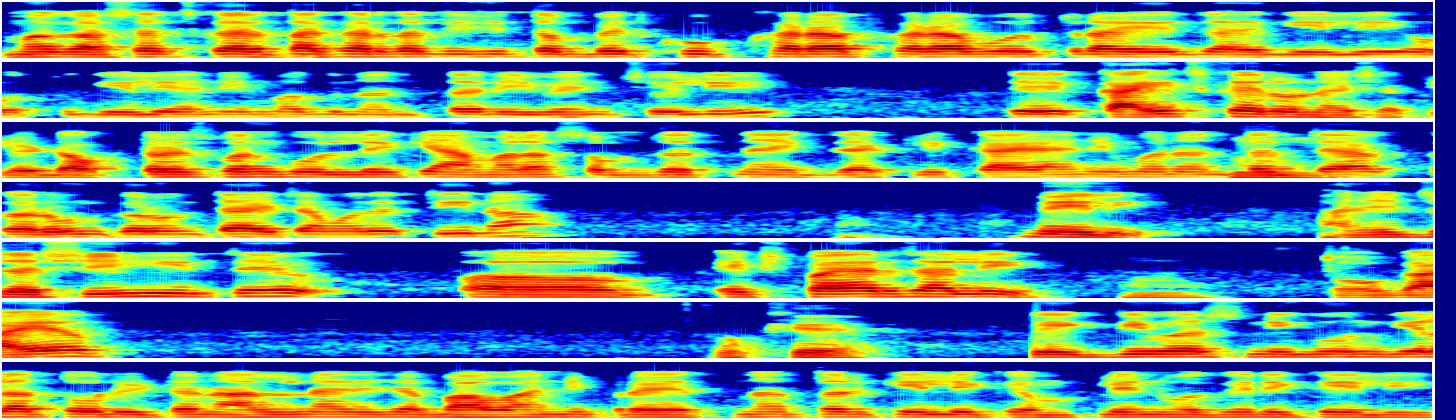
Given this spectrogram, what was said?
मग असंच करता करता तिची तब्येत खूप खराब खराब होत राही जा- गेली होत गेली आणि मग नंतर इव्हेंच्युअली ते काहीच करू नाही शकले. डॉक्टर्स पण बोलले की आम्हाला समजत नाही एक्झॅक्टली काय. आणि मग नंतर हम्म. त्या करून करून त्या ह्याच्यामध्ये ती ना मेली. आणि जशीही ते एक्सपायर झाली हम्म. तो गायब. ओके. एक दिवस निघून गेला तो रिटर्न आला नाही त्याच्या भावानी प्रयत्न तर केले कंप्लेन वगैरे केली.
